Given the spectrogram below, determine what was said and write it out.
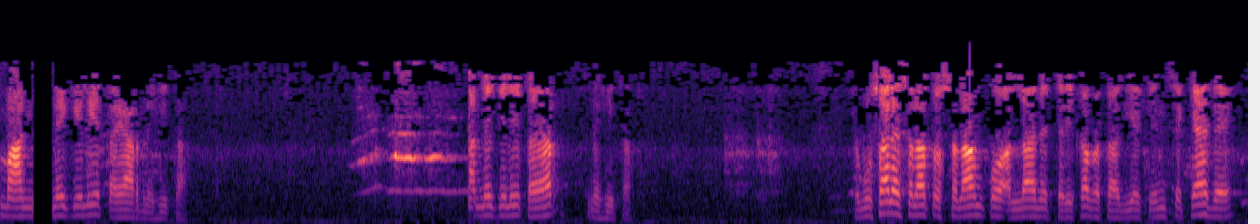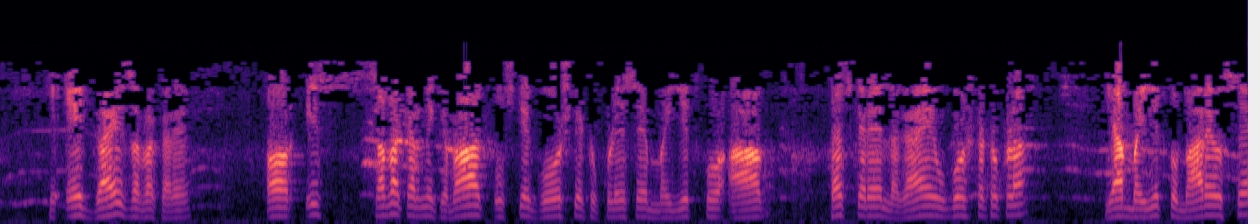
ماننے کے لیے تیار نہیں تھا۔ ماننے کے لیے تیار نہیں تھا۔ تو علیہ سلاۃ والسلام کو اللہ نے طریقہ بتا دیا کہ ان سے کہہ دے کہ ایک گائے ذبح کرے اور اس ذبح کرنے کے بعد اس کے گوشت کے ٹکڑے سے میت کو آپ ٹچ کریں، لگائیں وہ گوشت کا ٹکڑا یا میت کو مارے اس سے۔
